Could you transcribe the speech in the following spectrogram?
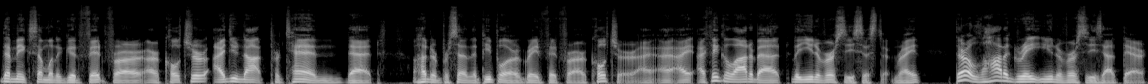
that makes someone a good fit for our, our culture. I do not pretend that 100% of the people are a great fit for our culture. I, I, I think a lot about the university system, right? There are a lot of great universities out there,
